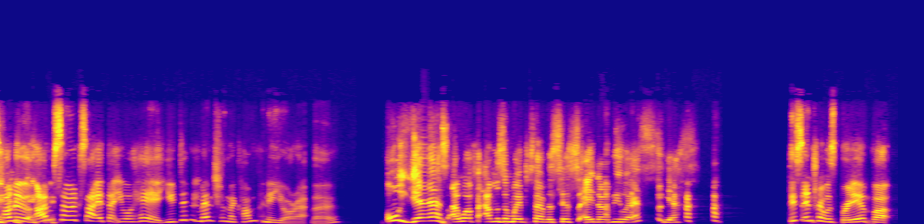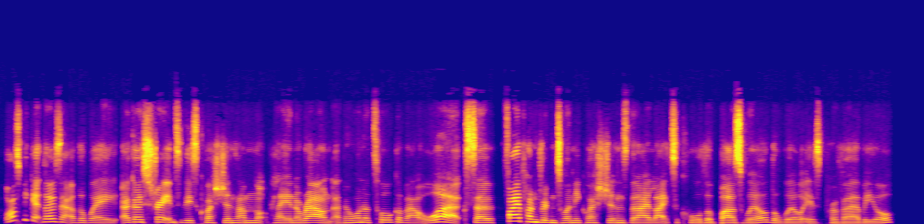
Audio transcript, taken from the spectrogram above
Tolu, I'm so excited that you're here. You didn't mention the company you're at, though. Oh, yes. I work for Amazon Web Services, AWS. Yes. This intro was brilliant, but once we get those out of the way, I go straight into these questions. I'm not playing around. I don't want to talk about work. So, 520 questions that I like to call the buzz wheel. The wheel is proverbial.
